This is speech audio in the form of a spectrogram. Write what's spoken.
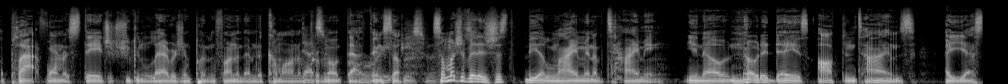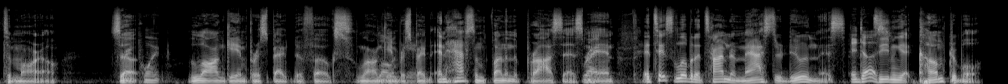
a platform, a stage that you can leverage and put in front of them to come on and That's promote that thing. So, so much of it is just the alignment of timing. You know, no today is oftentimes a yes tomorrow. So, Great point. Long game perspective, folks. Long, game game. perspective, and have some fun in the process, Right. man. It takes a little bit of time to master doing this. It does. to even get comfortable.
